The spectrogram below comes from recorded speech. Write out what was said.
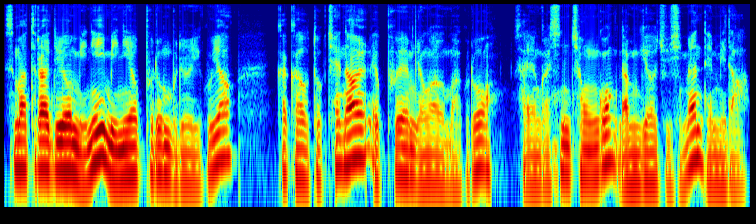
스마트 라디오 미니, 미니 어플은 무료이고요. 카카오톡 채널 FM 영화 음악으로 사연과 신청곡 남겨주시면 됩니다.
